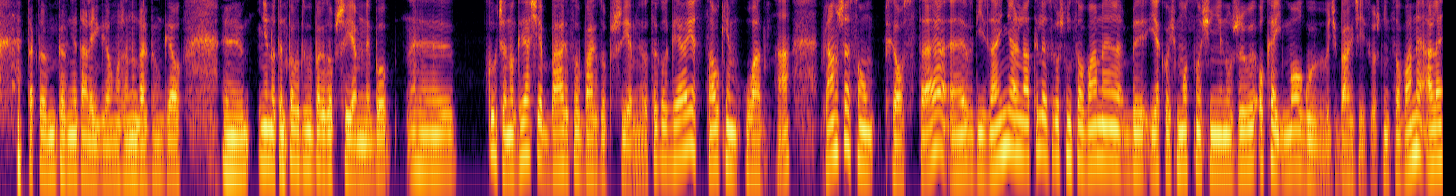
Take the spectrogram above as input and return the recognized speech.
tak to bym pewnie dalej grał, może nadal bym grał. E, nie no, ten powód był bardzo przyjemny, bo e, kurczę, no gra się bardzo, bardzo przyjemnie. Do tego gra jest całkiem ładna. Plansze są proste e, w designie, ale na tyle zróżnicowane, by jakoś mocno się nie nużyły. Okej, okay, mogłyby być bardziej zróżnicowane, ale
